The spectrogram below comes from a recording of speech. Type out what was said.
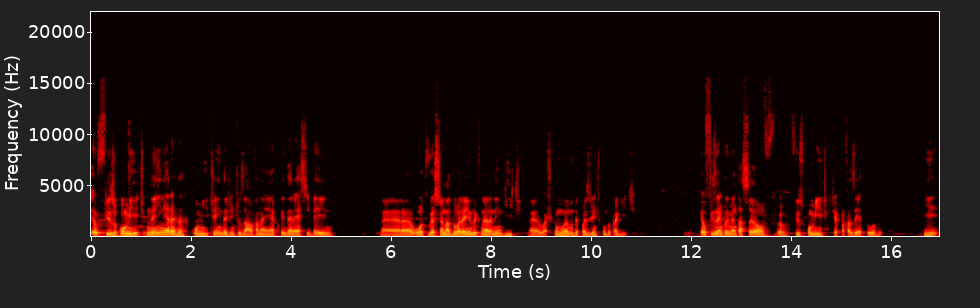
eu fiz o commit, nem era commit ainda, a gente usava na época, ainda era SVN. Né? Era outro versionador ainda que não era nem Git. Né? Eu acho que um ano depois a gente mudou para Git. Eu fiz a implementação, eu fiz o commit que tinha para fazer, tudo. E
